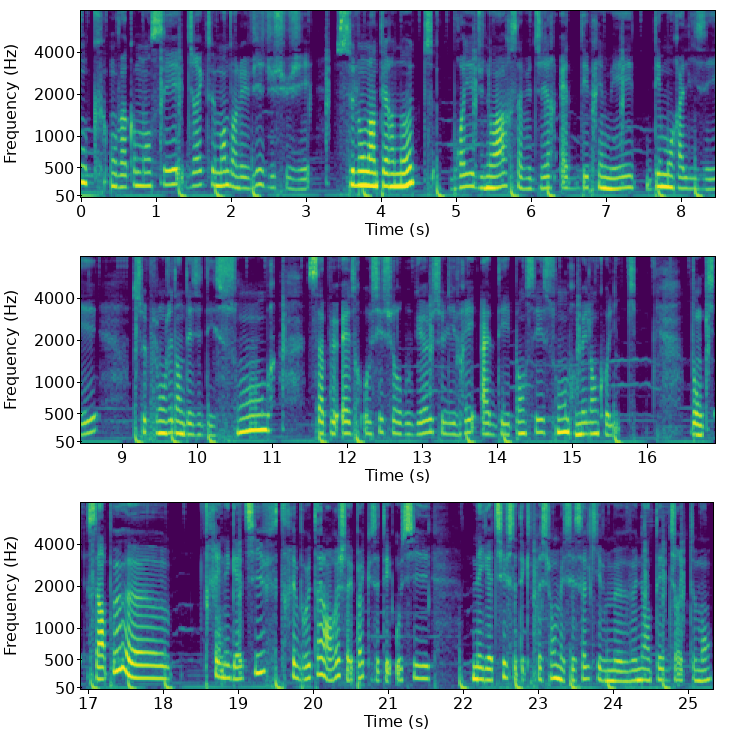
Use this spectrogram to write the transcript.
Donc, on va commencer directement dans le vif du sujet. Selon l'internaute, broyer du noir, ça veut dire être déprimé, démoralisé, se plonger dans des idées sombres. Ça peut être aussi sur Google se livrer à des pensées sombres mélancoliques. Donc, c'est un peu euh, très négatif, très brutal. En vrai, je savais pas que c'était aussi négatif cette expression, mais c'est celle qui me venait en tête directement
